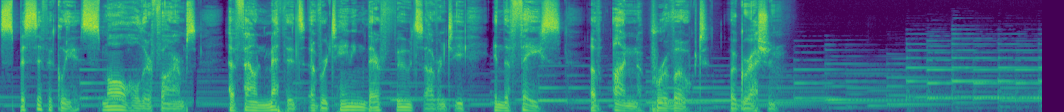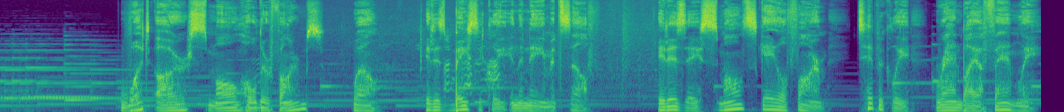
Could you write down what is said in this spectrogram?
specifically smallholder farms, have found methods of retaining their food sovereignty in the face of unprovoked aggression. What are smallholder farms? Well, it is basically in the name itself. It is a small scale farm, typically ran by a family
